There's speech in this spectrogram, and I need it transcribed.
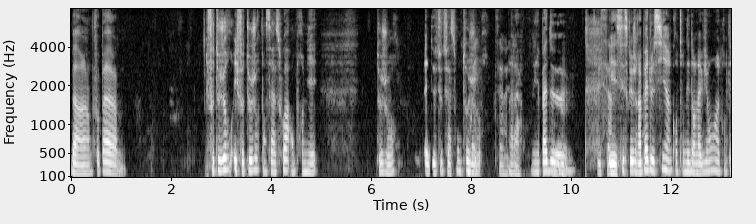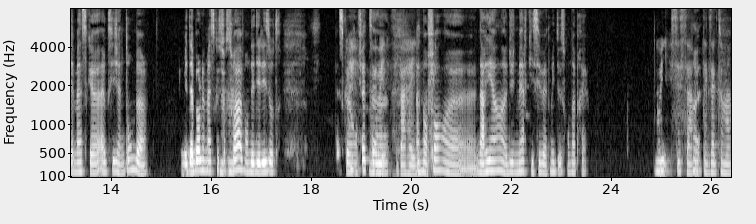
ben, faut pas. Il faut, toujours, il faut toujours penser à soi en premier. Toujours. Et de toute façon, toujours. Vrai. Voilà. Il n'y a pas de. Mmh. Et c'est ce que je rappelle aussi hein, quand on est dans l'avion, hein, quand les masques à oxygène tombent mets d'abord le masque sur mmh soi avant d'aider les autres. Parce qu'en en fait, euh, un enfant euh, n'a rien d'une mère qui s'évanouit deux secondes après. Oui, c'est ça, exactement.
